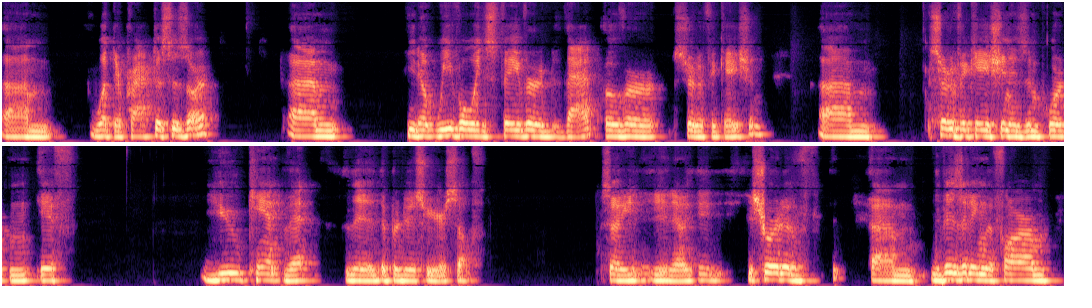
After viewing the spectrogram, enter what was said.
um, what their practices are. Um, you know, we've always favored that over certification. Um, certification is important if you can't vet the the producer yourself. So you, you know, short of um, visiting the farm,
